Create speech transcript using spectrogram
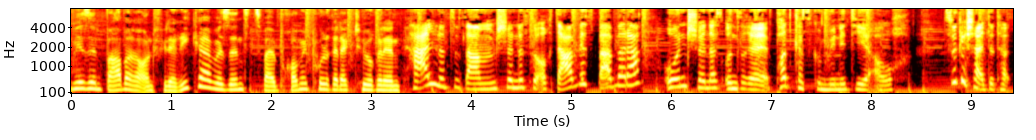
Wir sind Barbara und Federica. Wir sind zwei Promipool-Redakteurinnen. Hallo zusammen. Schön, dass du auch da bist, Barbara. Und schön, dass unsere Podcast-Community auch zugeschaltet hat.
